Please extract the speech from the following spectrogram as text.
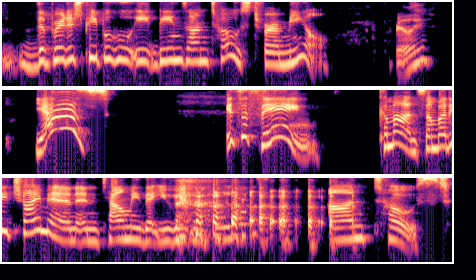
the British people who eat beans on toast for a meal. Really? Yes. It's a thing. Come on, somebody chime in and tell me that you've eaten beans on toast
